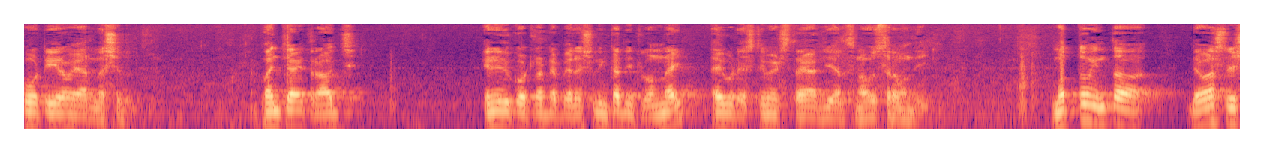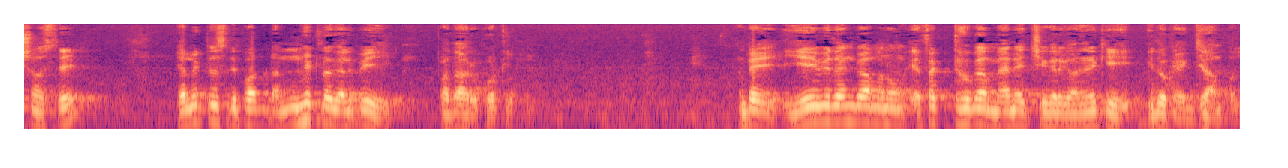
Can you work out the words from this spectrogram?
కోటి ఇరవై ఆరు లక్షలు. పంచాయత్ రాజ్ ఎనిమిది కోట్ల డెబ్బై లక్షలు ఇంకా దీంట్లో ఉన్నాయి. అవి కూడా ఎస్టిమేట్స్ తయారు చేయాల్సిన అవసరం ఉంది. మొత్తం ఇంత డెవాస్ట్రేషన్ వస్తే ఎలక్ట్రిసిటీ డిపార్ట్మెంట్ అన్నిట్లో కలిపి పదహారు కోట్లు. అంటే ఏ విధంగా మనం ఎఫెక్టివ్గా మేనేజ్ చేయగలిగానికి ఇది ఒక example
